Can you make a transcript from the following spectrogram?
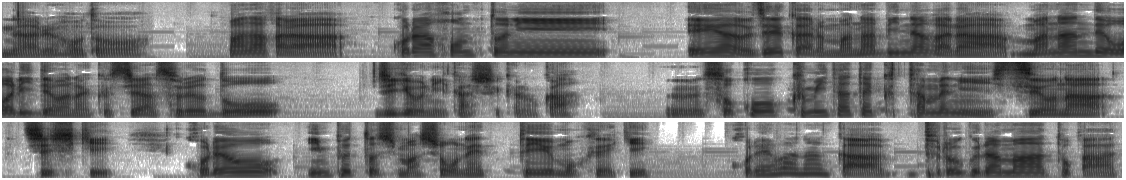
なるほど。まあだから、これは本当に AI をゼロから学びながら、学んで終わりではなく、じゃあそれをどう授業に活かしていくのか？うん、そこを組み立ていくために必要な知識、これをインプットしましょうねっていう目的。これはなんか、プログラマーとか、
